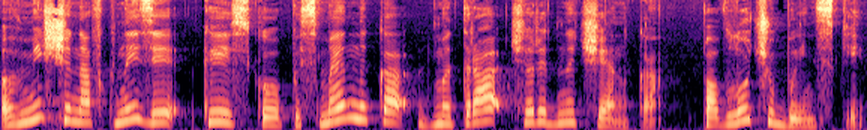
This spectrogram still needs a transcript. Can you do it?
вміщена в книзі київського письменника Дмитра Чередниченка Павло Чубинський.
